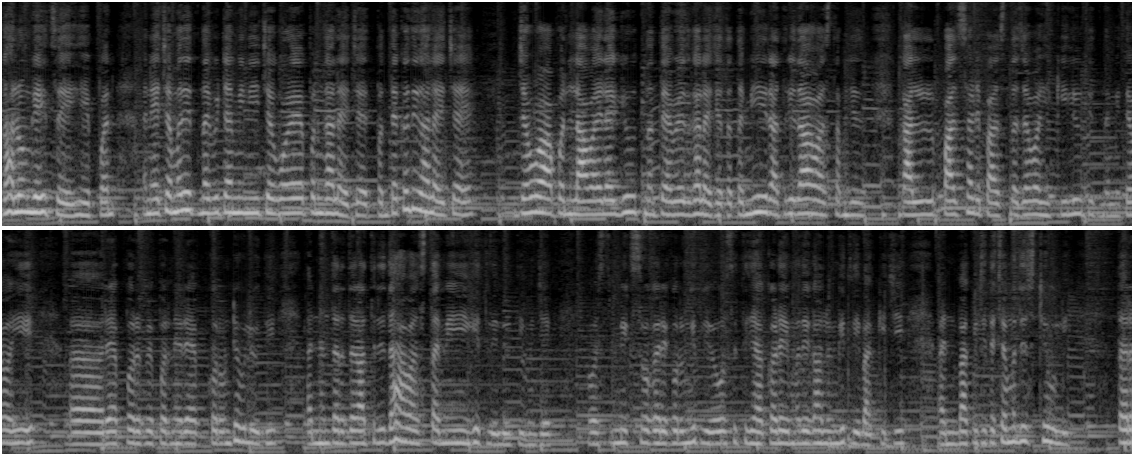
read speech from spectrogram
घालून घ्यायचं आहे हे पण. आणि याच्यामध्ये ना विटॅमिन ईच्या e गोळ्या पण घालायच्या आहेत. पण त्या कधी घालायच्या आहे? जेव्हा आपण लावायला घेऊत ना त्यावेळेस घालायचे. आता मी रात्री दहा वाजता म्हणजे काल पाच साडेपाचला जेव्हा ही केली होती ना मी तेव्हा ही रॅपर पेपरने रॅप करून ठेवली होती. आणि नंतर रात्री दहा वाजता मी घेतलेली होती म्हणजे व्यवस्थित मिक्स वगैरे करून घेतली व्यवस्थित ह्या कढईमध्ये घालून घेतली बाकीची आणि बाकीची त्याच्यामध्येच ठेवली. तर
